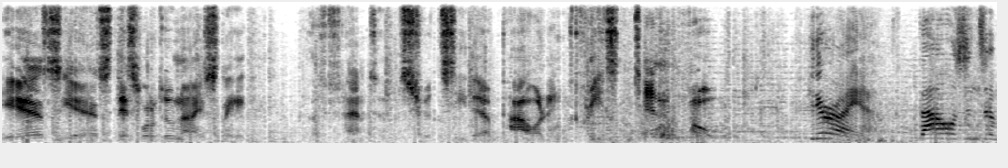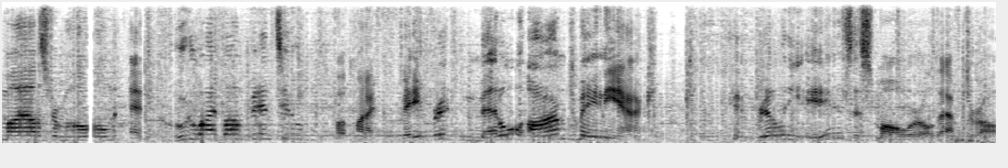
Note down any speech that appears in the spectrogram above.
Yes, yes, this will do nicely. The Phantoms should see their power increase tenfold. Here I am, thousands of miles from home, and who do I bump into? But my favorite metal-armed maniac. It really is a small world after all.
